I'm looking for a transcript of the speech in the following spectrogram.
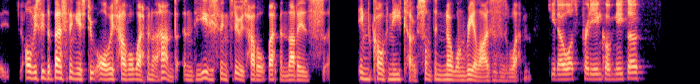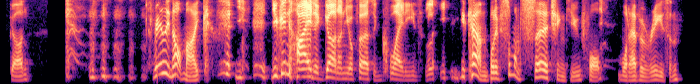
Obviously, the best thing is to always have a weapon at hand, and the easiest thing to do is have a weapon that is incognito, something no one realizes is a weapon. you know what's pretty incognito? Gun. It's really not, Mike. you can hide a gun on your person quite easily. You can, but if someone's searching you for whatever reason,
